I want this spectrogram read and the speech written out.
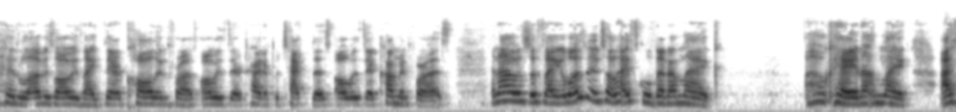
his love is always like they're calling for us, always they're trying to protect us, always they're coming for us. And I was just like, it wasn't until high school that I'm like, okay, and I'm like, I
